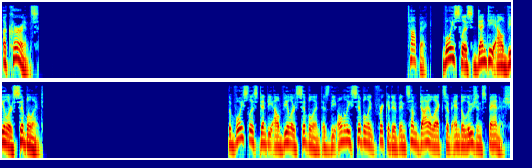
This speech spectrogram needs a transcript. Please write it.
Occurrence Voiceless denti-alveolar sibilant The voiceless denti-alveolar sibilant is the only sibilant fricative in some dialects of Andalusian Spanish.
